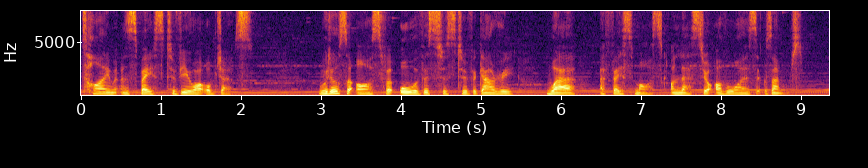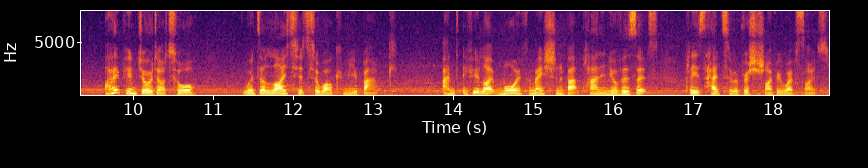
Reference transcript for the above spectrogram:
time and space to view our objects. We'd also ask for all the visitors to the gallery wear a face mask unless you're otherwise exempt. I hope you enjoyed our tour. We're delighted to welcome you back. And if you'd like more information about planning your visit, please head to the British Library website.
